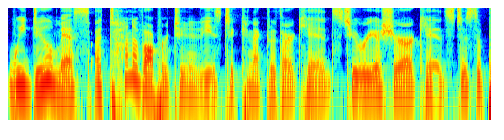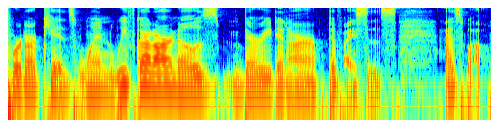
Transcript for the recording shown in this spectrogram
we do miss a ton of opportunities to connect with our kids, to reassure our kids, to support our kids when we've got our nose buried in our devices as well.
